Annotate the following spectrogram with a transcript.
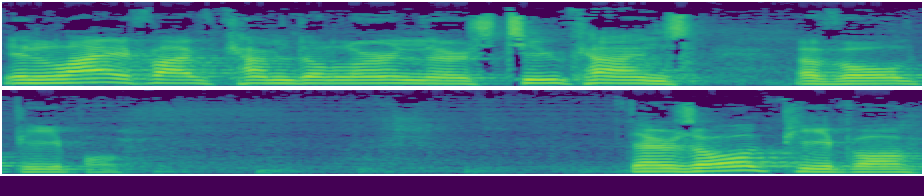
in life, I've come to learn there's two kinds of old people. There's old people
